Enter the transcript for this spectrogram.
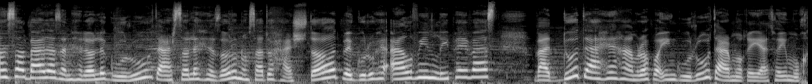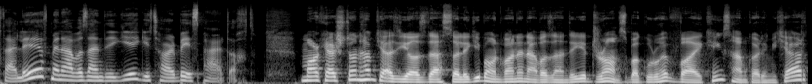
چند سال بعد از انحلال گروه در سال 1980 به گروه الوین لی پیوست و دو دهه همراه با این گروه در موقعیت مختلف به نوازندگی گیتار بیس پرداخت. مارک اشتون هم که از 11 سالگی به عنوان نوازنده درامز با گروه Vikings همکاری می‌کرد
